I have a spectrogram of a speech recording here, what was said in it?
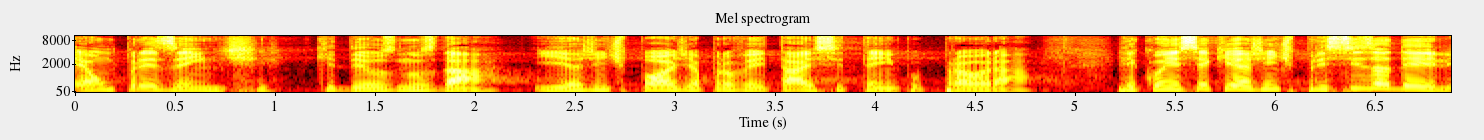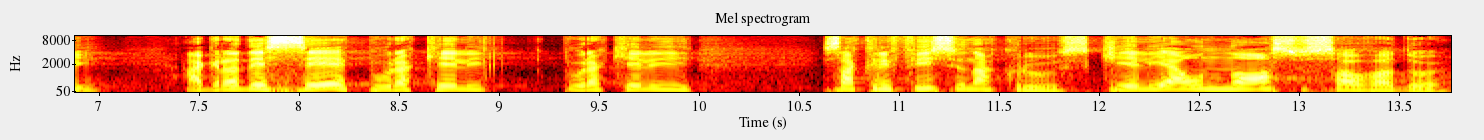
é um presente que Deus nos dá e a gente pode aproveitar esse tempo para orar. Reconhecer que a gente precisa dele, agradecer por aquele, por aquele sacrifício na cruz, que ele é o nosso Salvador.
